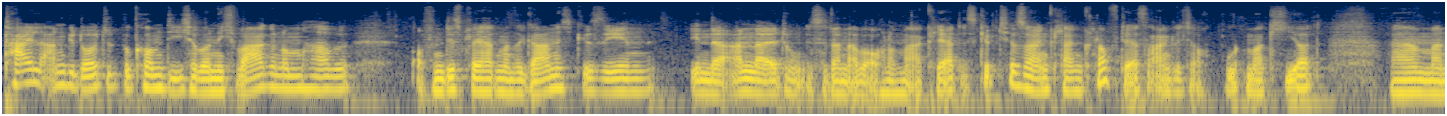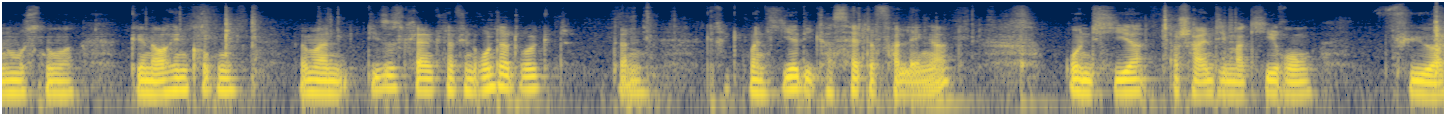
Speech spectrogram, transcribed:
Teil angedeutet bekommt, die ich aber nicht wahrgenommen habe. Auf dem Display hat man sie gar nicht gesehen. In der Anleitung ist sie dann aber auch nochmal erklärt. Es gibt hier so einen kleinen Knopf, der ist eigentlich auch gut markiert. Äh, man muss nur genau hingucken. Wenn man dieses kleine Knöpfchen runterdrückt, dann kriegt man hier die Kassette verlängert. Und hier erscheint die Markierung für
